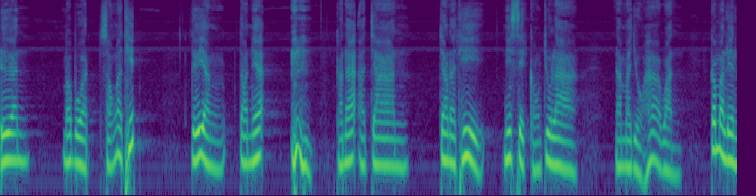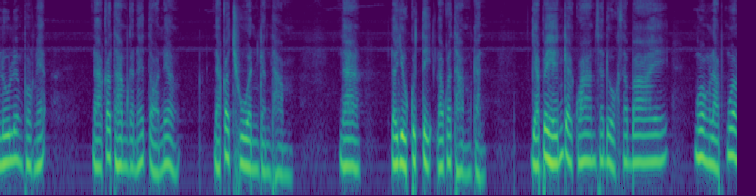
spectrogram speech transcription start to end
เดือน มาบวชสองอาทิตย์ หรืออย่างตอนเนี้ยคณะอาจารย์เจ้าหน้าที่นิสิตของจุฬานำมาอยู่ 5 วัน ก็มาเรียนรู้เรื่องพวกนี้นะก็ทำกันให้ต่อเนื่องนะก็ชวนกันทำนะเราอยู่กุฏิเราก็ทำกัน อย่าไปเห็นแก่ความสะดวกสบาย ง่วงหลับง่วง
